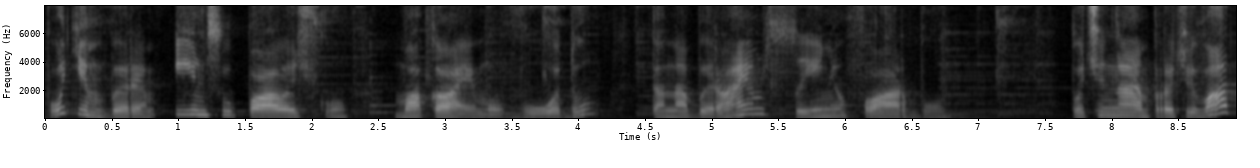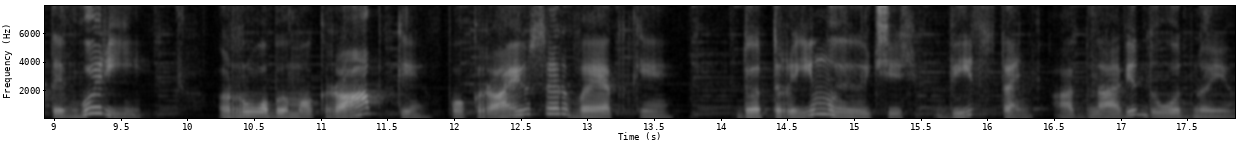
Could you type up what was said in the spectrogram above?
Потім беремо іншу паличку, макаємо в воду та набираємо синю фарбу. Починаємо працювати вгорі. Робимо крапки по краю серветки, дотримуючись відстань одна від одної.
